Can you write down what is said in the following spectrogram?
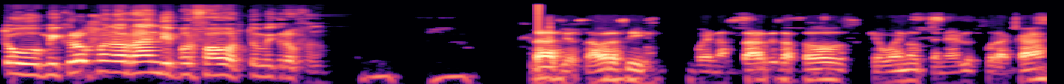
Tu micrófono, Randy, por favor, tu micrófono. Gracias, ahora sí. Buenas tardes a todos, qué bueno tenerlos por acá.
